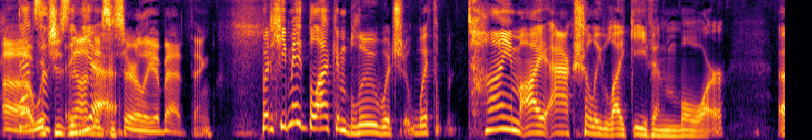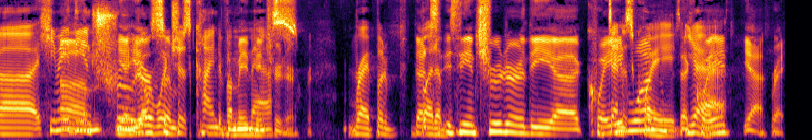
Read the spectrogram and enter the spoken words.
uh, the which is not yeah. necessarily a bad thing. But he made Black and Blue, which with time I actually like even more. Uh, he made The Um, yeah, he Intruder, also which is kind of a The mess. Intruder. Right, but That's but, is the intruder the uh, Quaid Dennis one? Quaid, Is that yeah. Quaid? Yeah, right.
